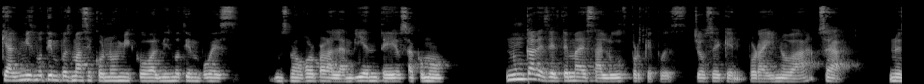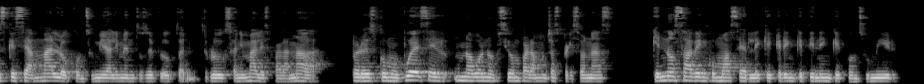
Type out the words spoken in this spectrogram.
que al mismo tiempo es más económico, al mismo tiempo es, es mejor para el ambiente, o sea, como nunca desde el tema de salud, porque pues yo sé que por ahí no va, o sea, no es que sea malo consumir alimentos de, productos animales, para nada, pero es como puede ser una buena opción para muchas personas que no saben cómo hacerle, que creen que tienen que consumir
